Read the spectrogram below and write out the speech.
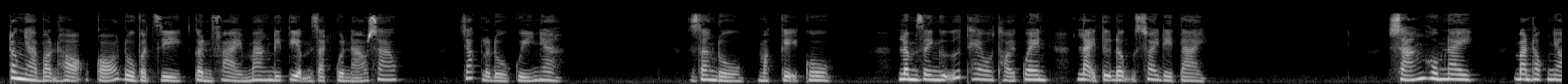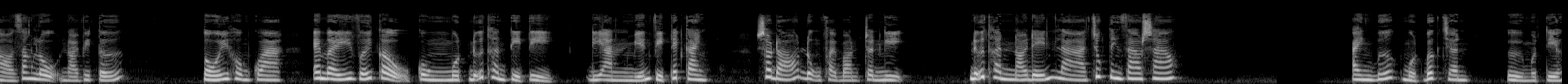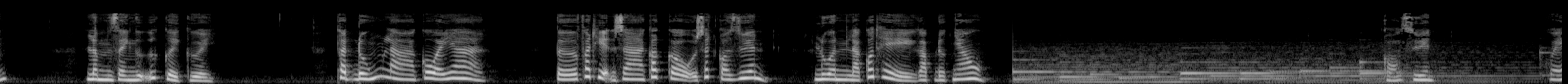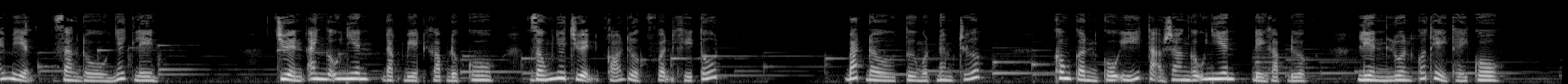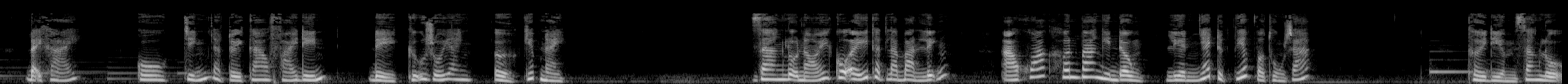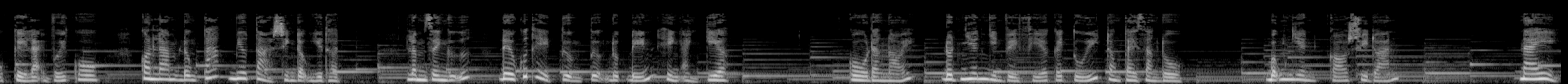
Trong nhà bọn họ có đồ vật gì cần phải mang đi tiệm giặt quần áo sao? Chắc là đồ quý nha. Giang đồ mặc kệ cô. Lâm dây ngữ theo thói quen lại tự động xoay đề tài. Sáng hôm nay, bạn học nhỏ giang lộ nói với tớ, tối hôm qua, em ấy với cậu cùng một nữ thần tỷ tỷ đi ăn miến vịt tết canh sau đó đụng phải bọn trần nghị. Nữ thần nói đến là trúc tinh giao sao? Anh bước một bước chân ừ một tiếng. Lâm dây ngữ cười cười. Thật đúng là cô ấy à. Tớ phát hiện ra các cậu rất có duyên, luôn là có thể gặp được nhau. Có duyên. Khóe miệng, giang đồ nhếch lên chuyện anh ngẫu nhiên đặc biệt gặp được cô, giống như chuyện có được vận khí tốt. Bắt đầu từ một năm trước, không cần cố ý tạo ra ngẫu nhiên để gặp được, liền luôn có thể thấy cô. Đại khái, cô chính là trời cao phái đến để cứu rối anh ở kiếp này. Giang lộ nói cô ấy thật là bản lĩnh, áo khoác hơn ba nghìn đồng liền nhét trực tiếp vào thùng rác. Thời điểm giang lộ kể lại với cô còn làm động tác miêu tả sinh động như thật. Lâm dây ngữ đều có thể tưởng tượng được đến hình ảnh kia. Cô đang nói, đột nhiên nhìn về phía cái túi trong tay giang đồ. Bỗng nhiên có suy đoán. Này,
